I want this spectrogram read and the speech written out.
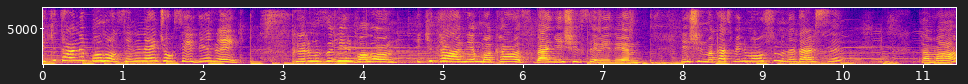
iki tane balon. Senin en çok sevdiğin renk. Kırmızı bir balon. iki tane makas. Ben yeşil severim. Yeşil makas benim olsun mu? Ne dersin? Tamam.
